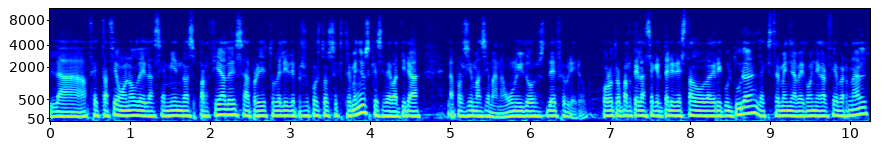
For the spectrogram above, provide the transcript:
la aceptación o no de las enmiendas parciales al proyecto de ley de presupuestos extremeños, que se debatirá la próxima semana, 1 y 2 de febrero. Por otra parte, la Secretaria de Estado de Agricultura, la extremeña Begoña García Bernal,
